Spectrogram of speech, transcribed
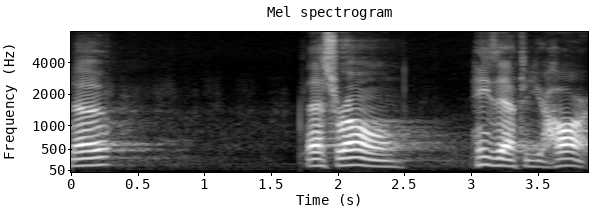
No, that's wrong. He's after your heart.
